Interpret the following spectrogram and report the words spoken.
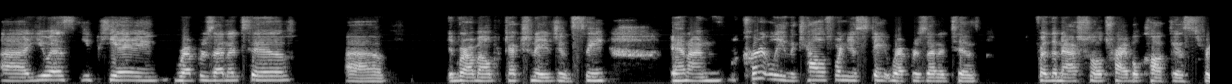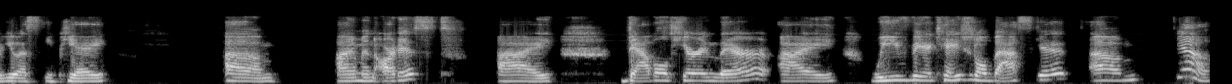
uh, U.S. EPA representative, uh, Environmental Protection Agency, and I'm currently the California State representative for the National Tribal Caucus for U.S. EPA. Um, I'm an artist. I dabble here and there. I weave the occasional basket. Um, yeah,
